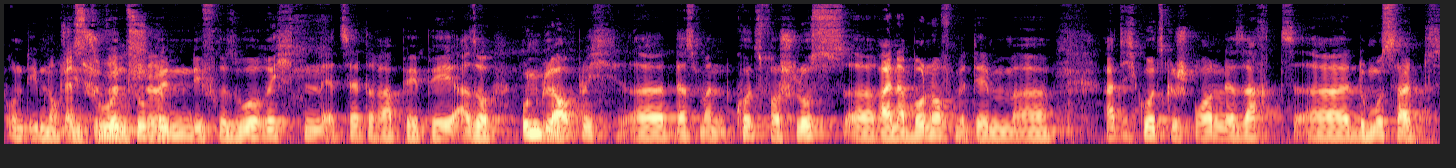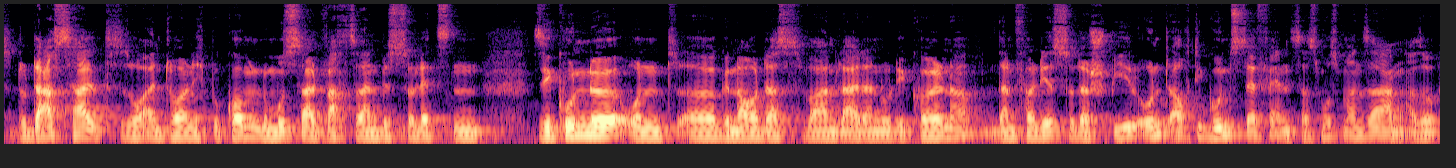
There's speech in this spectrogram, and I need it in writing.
und ihm noch Beste die Schuhe Wünsche. zubinden, die Frisur richten etc. pp. Also unglaublich, äh, dass man kurz vor Schluss, äh, Rainer Bonhoff, mit dem äh, hatte ich kurz gesprochen, der sagt, du musst halt, du darfst halt so ein Tor nicht bekommen, du musst halt wach sein bis zur letzten Sekunde und äh, genau das waren leider nur die Kölner. Dann verlierst du das Spiel und auch die Gunst der Fans, das muss man sagen. Also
